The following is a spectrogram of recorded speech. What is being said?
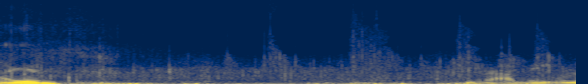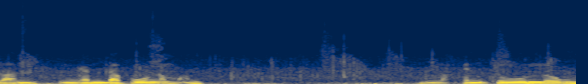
Ayun. Grabing ulan. Ang ganda po naman. Laking tulong.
